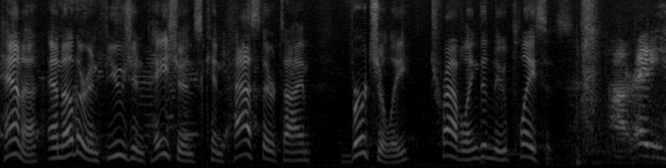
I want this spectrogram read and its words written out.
Hannah and other infusion patients can pass their time virtually traveling to new places. Alrighty.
